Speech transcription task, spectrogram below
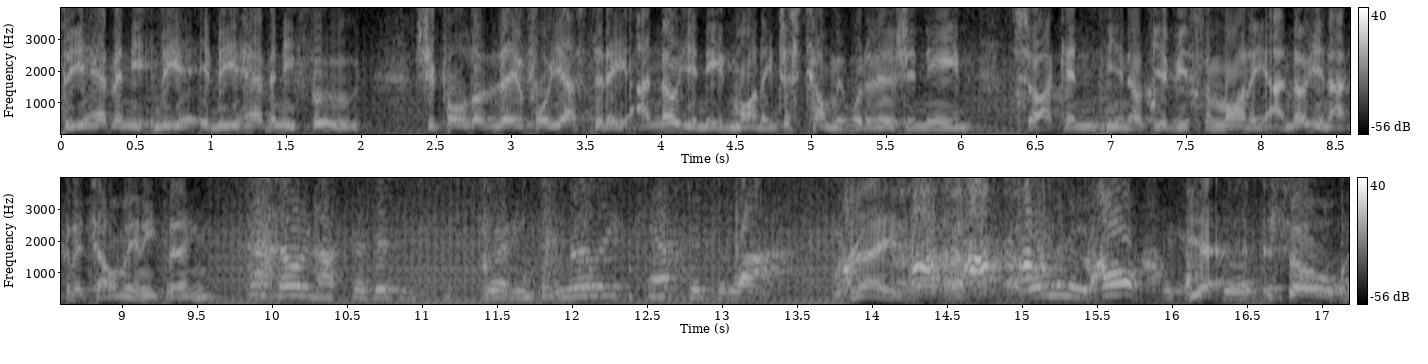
Do you have any do you do you have any food? She pulled up the day before yesterday. I know you need money. Just tell me what it is you need so I can, you know, give you some money. I know you're not going to tell me anything. I told him, I said, this is where he's really tempted to lie. Right. what do you need? Oh, yeah. good. So,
